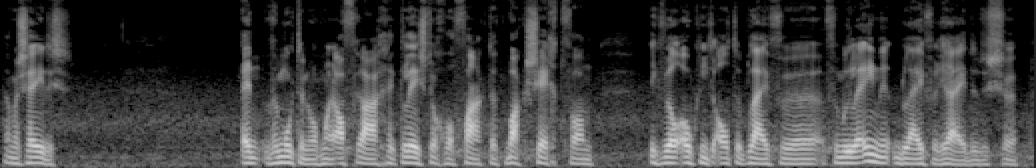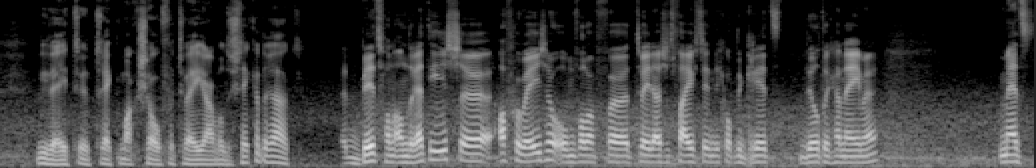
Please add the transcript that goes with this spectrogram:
Naar Mercedes? En we moeten nog maar afvragen, ik lees toch wel vaak dat Max zegt van... ik wil ook niet altijd blijven uh, Formule 1 blijven rijden. Dus uh, wie weet trekt Max over twee jaar wel de stekker eruit. Het bid van Andretti is afgewezen om vanaf 2025 op de grid deel te gaan nemen. met,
